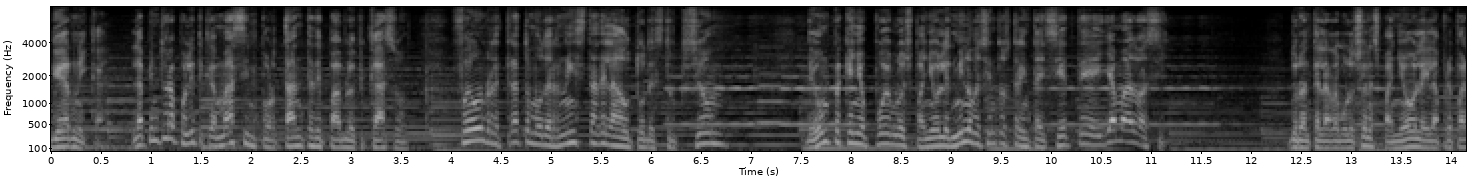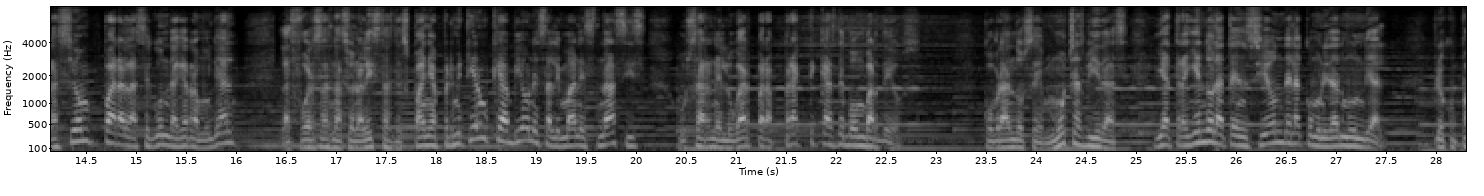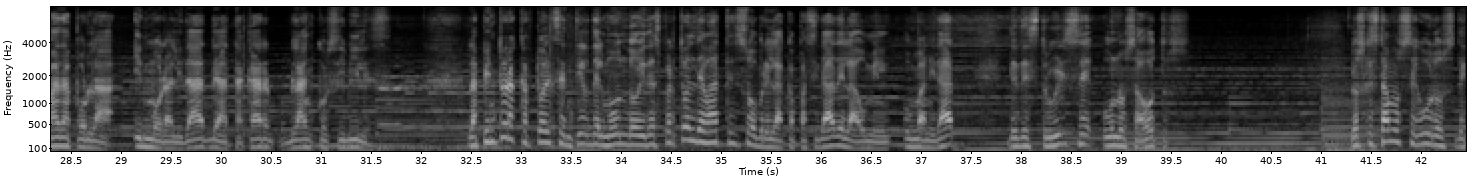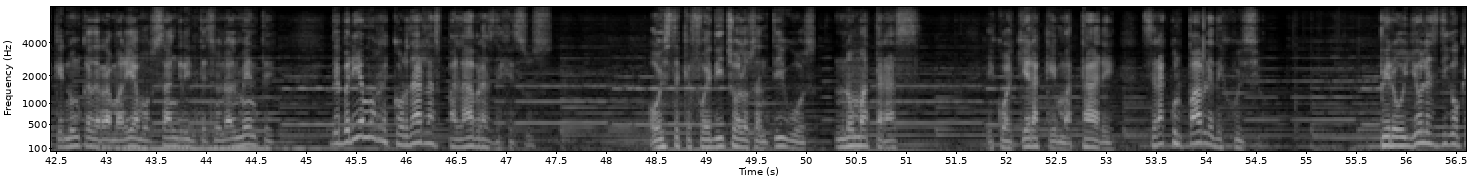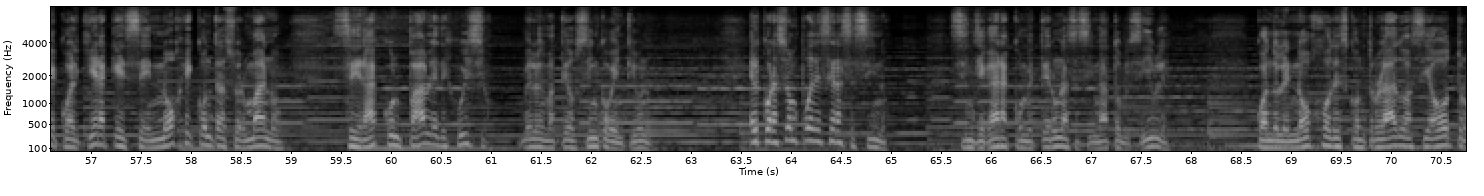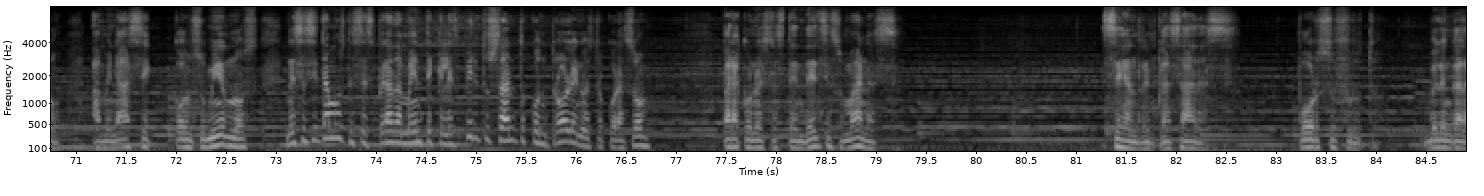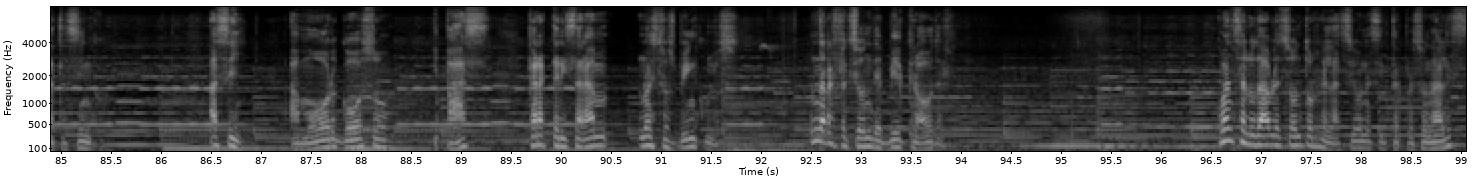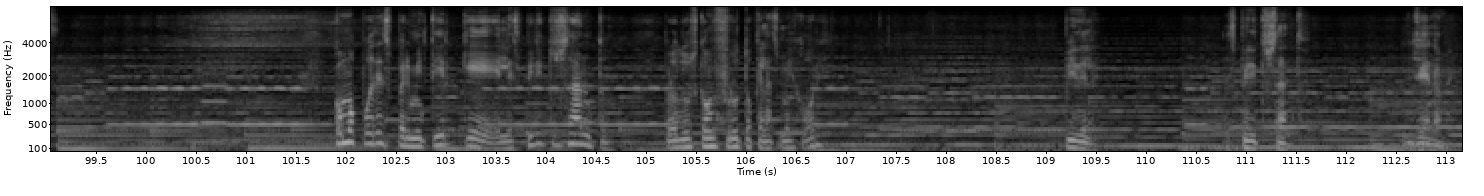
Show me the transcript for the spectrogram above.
Guernica, la pintura política más importante de Pablo Picasso, fue un retrato modernista de la autodestrucción de un pequeño pueblo español en 1937 llamado así. Durante la Revolución Española y la preparación para la Segunda Guerra Mundial, las fuerzas nacionalistas de España permitieron que aviones alemanes nazis usaran el lugar para prácticas de bombardeos, cobrándose muchas vidas y atrayendo la atención de la comunidad mundial preocupada por la inmoralidad de atacar blancos civiles. La pintura captó el sentir del mundo y despertó el debate sobre la capacidad de la humanidad de destruirse unos a otros. Los que estamos seguros de que nunca derramaríamos sangre intencionalmente, deberíamos recordar las palabras de Jesús. Oíste que fue dicho a los antiguos, no matarás, y cualquiera que matare será culpable de juicio. Pero yo les digo que cualquiera que se enoje contra su hermano será culpable de juicio. Velo en Mateo 5:21. El corazón puede ser asesino, sin llegar a cometer un asesinato visible. Cuando el enojo descontrolado hacia otro amenace consumirnos, necesitamos desesperadamente que el Espíritu Santo controle nuestro corazón para que nuestras tendencias humanas sean reemplazadas por su fruto. Velo en Gálatas 5. Así, amor, gozo y paz caracterizarán nuestros vínculos. Una reflexión de Bill Crowder. ¿Cuán saludables son tus relaciones interpersonales? ¿Cómo puedes permitir que el Espíritu Santo produzca un fruto que las mejore? Pídele, Espíritu Santo, lléname.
